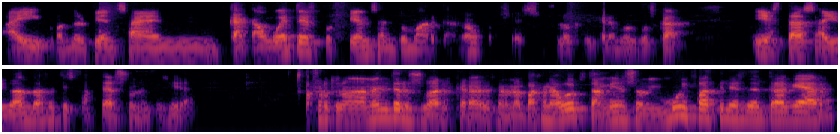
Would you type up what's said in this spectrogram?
ahí. Cuando él piensa en cacahuetes, pues piensa en tu marca, ¿no? Pues eso es lo que queremos buscar. Y estás ayudando a satisfacer su necesidad. Afortunadamente, los usuarios que regresan a una página web también son muy fáciles de traquear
